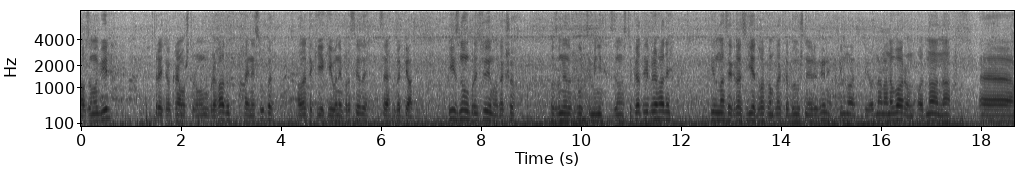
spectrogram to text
автомобіль в третю окрему штурмову бригаду, хай не супер, але такі, які вони просили, це Б5. І знову працюємо, так що позвонили хлопці мені з 95-ї бригади. І в нас якраз є два комплекти бушної резини 17. Одна на Навару, одна на е,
